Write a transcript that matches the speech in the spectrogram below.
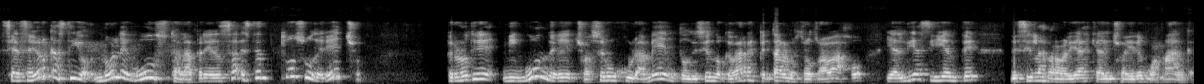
Si al señor Castillo no le gusta la prensa, está en todo su derecho. Pero no tiene ningún derecho a hacer un juramento diciendo que va a respetar nuestro trabajo y al día siguiente decir las barbaridades que ha dicho ayer en Huamanca.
